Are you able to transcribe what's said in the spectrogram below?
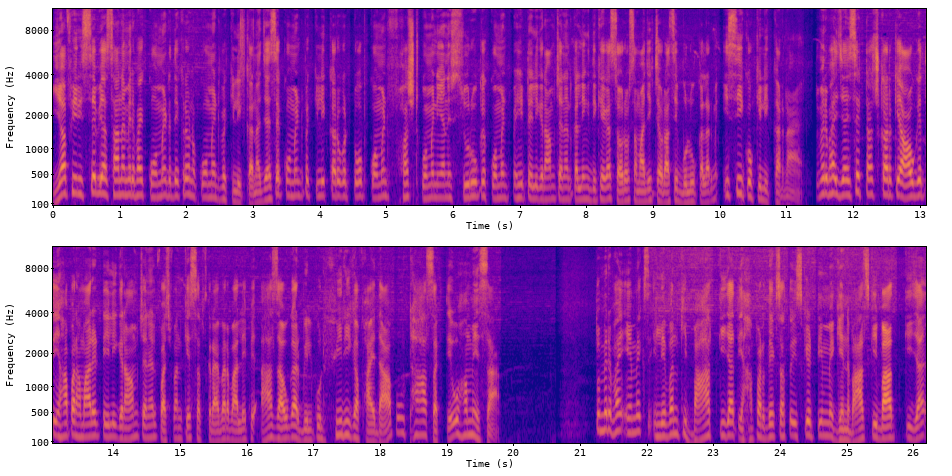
या फिर इससे भी आसान है, मेरे भाई कमेंट देख रहे हो ना कमेंट पे क्लिक करना। जैसे कमेंट पे क्लिक करोगे टॉप कमेंट फ़र्स्ट कमेंट यानी शुरू के कमेंट पे ही टेलीग्राम चैनल का लिंक दिखेगा सौरभ सामाजिक चौरासी ब्लू कलर में, इसी को क्लिक करना है। तो मेरे भाई, जैसे टच करके आओगे तो यहाँ पर हमारे टेलीग्राम चैनल पचपन के सब्सक्राइबर वाले पे आ जाओगे, और बिल्कुल फ्री का फ़ायदा आप उठा सकते हो हमेशा। तो मेरे भाई एम एक्स इलेवन की बात की जाए तो यहाँ पर देख सकते हो, इसके टीम में गेंदबाज की बात की जाए,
